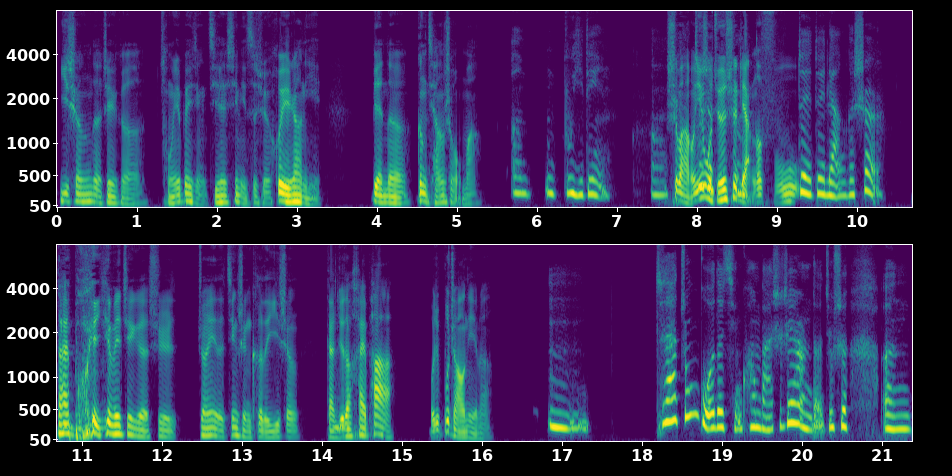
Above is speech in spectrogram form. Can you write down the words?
医生的这个从业背景接心理咨询，会让你变得更抢手吗？嗯嗯，不一定，嗯，是吧？因为我觉得是嗯两个服务，对对，两个事儿。大家不会因为这个是专业的精神科的医生感觉到害怕，我就不找你了。嗯，其他中国的情况吧是这样的，就是，嗯，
